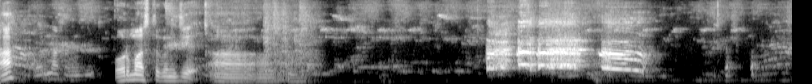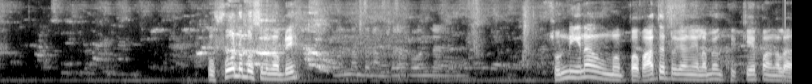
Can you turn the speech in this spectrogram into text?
ஆ? ஒரு மாதத்துக்கு குஞ்சு. ஆ ஆ, ஆ. ஃபோன் நம்பர் சொல்லுங்கள் அப்படியே சொன்னீங்கன்னா இப்போ பார்த்துட்டு இருக்காங்க எல்லாமே கே- கேட்பாங்களா?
